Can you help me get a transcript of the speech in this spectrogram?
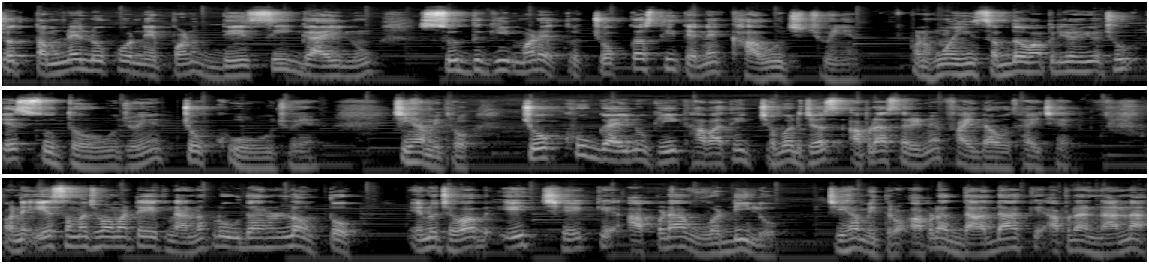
જો તમને લોકોને પણ દેશી ગાયનું શુદ્ધ ઘી મળે તો ચોક્કસથી તેને ખાવું જ જોઈએ. પણ હું અહીં શબ્દ વાપરી રહ્યો છું, એ શુદ્ધ હોવું જોઈએ, ચોખ્ખું હોવું જોઈએ. જી હા મિત્રો, ચોખ્ખું ગાયનું ઘી ખાવાથી જબરજસ્ત આપણા શરીરને ફાયદાઓ થાય છે. અને એ સમજવા માટે એક નાનકડું ઉદાહરણ લઉં તો એનો જવાબ એ જ છે કે આપણા વડીલો, જી હા મિત્રો, આપણા દાદા કે આપણા નાના,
